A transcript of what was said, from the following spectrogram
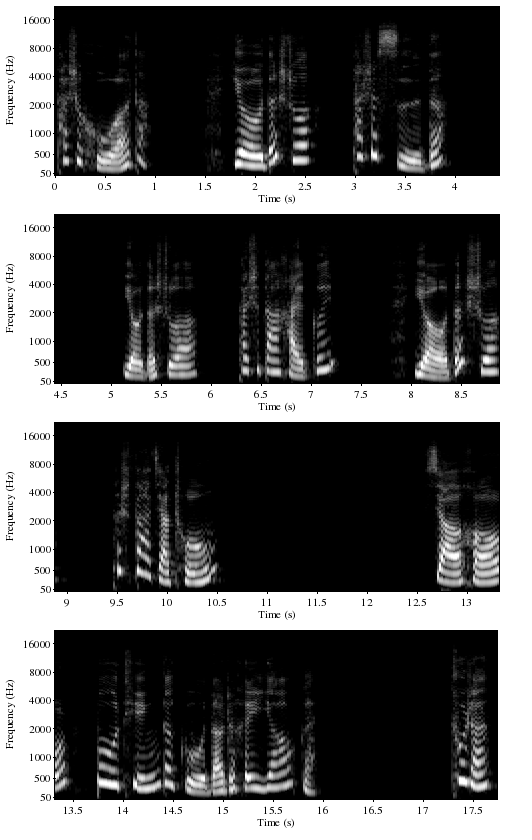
它是活的，有的说它是死的，有的说它是大海龟，有的说它是大甲虫。小猴。不停的鼓捣着黑妖怪。突然，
